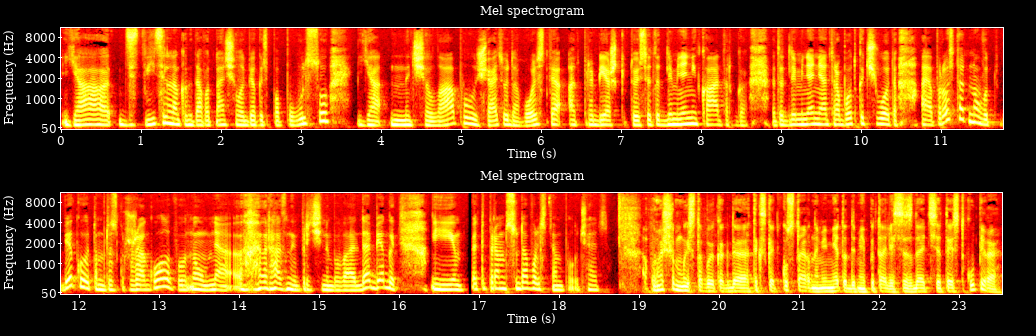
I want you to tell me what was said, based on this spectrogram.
я действительно, когда вот начала бегать по пульсу, я начала получать удовольствие от пробежки. То есть это для меня не каторга, это для меня не отработка чего-то, а я просто, ну, вот бегаю, там, разгружаю голову, ну, у меня разные причины бывают, да, бегать, и это прям с удовольствием получается. А помнишь, мы с тобой, когда, так сказать, кустарными методами пытались создать тест Купера,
